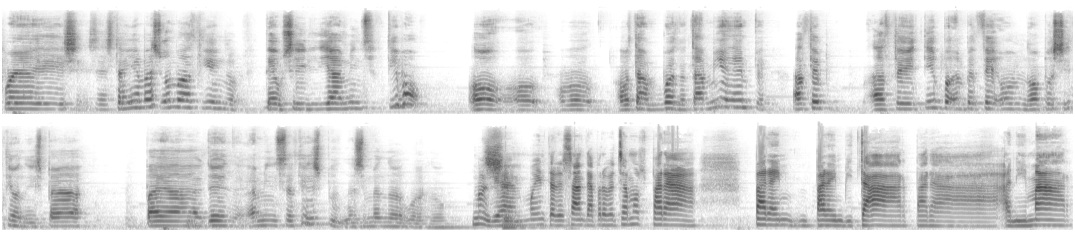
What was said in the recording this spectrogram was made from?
Pues estaría más como haciendo de auxiliar administrativo o, o, o, o bueno, también hace, hace tiempo empecé en oposiciones para, para de administraciones públicas, si mal no recuerdo. Muy Sí. bien, muy interesante. Aprovechamos para, para, para invitar, para animar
